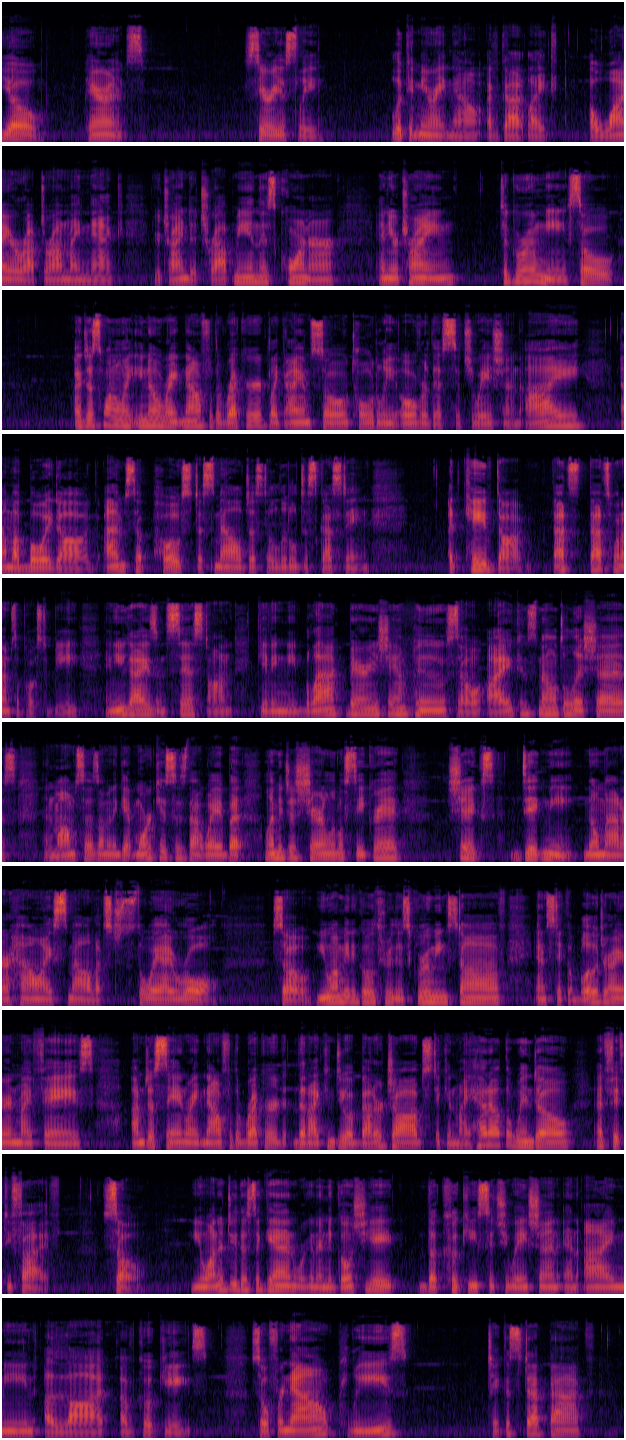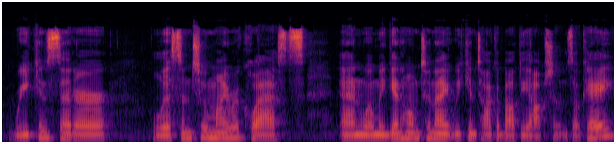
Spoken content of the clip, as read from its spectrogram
Yo, parents, seriously, look at me right now. I've got like a wire wrapped around my neck. You're trying to trap me in this corner and you're trying to groom me. So I just want to let you know right now for the record, like I am so totally over this situation. I am a boy dog. I'm supposed to smell just a little disgusting. A cave dog. That's that's what I'm supposed to be. And you guys insist on giving me blackberry shampoo so I can smell delicious. And mom says I'm going to get more kisses that way, but let me just share a little secret chicks dig me no matter how I smell. That's just the way I roll. So, you want me to go through this grooming stuff and stick a blow dryer in my face? I'm just saying right now for the record that I can do a better job sticking my head out the window at 55. So, you want to do this again? We're going to negotiate the cookie situation, and I mean a lot of cookies. So for now, please take a step back, reconsider, listen to my requests, and when we get home tonight, we can talk about the options, okay?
